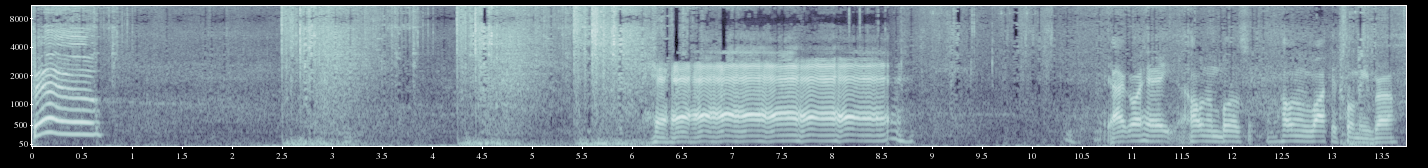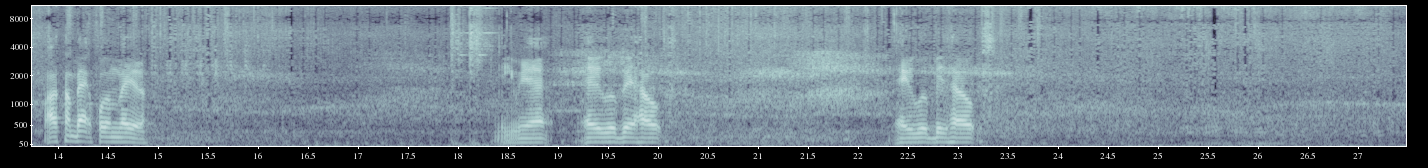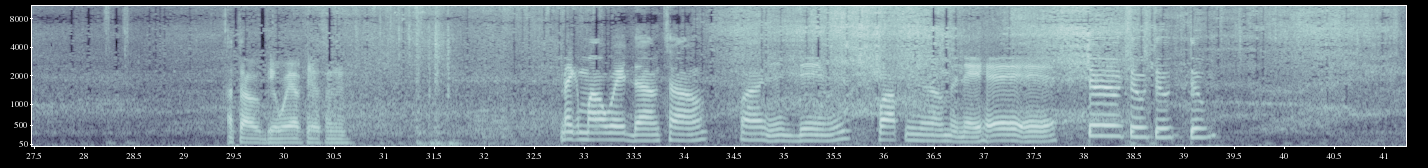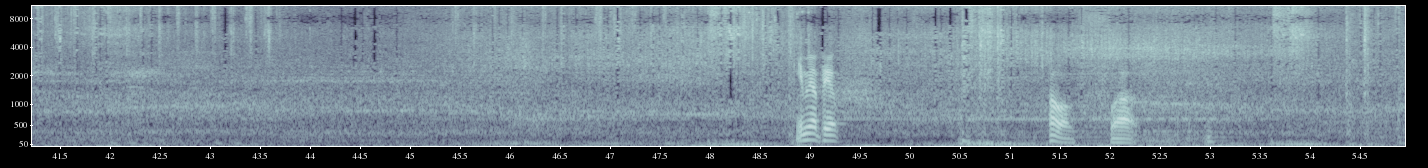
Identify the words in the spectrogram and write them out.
Boo! Y'all go ahead, hold them bullets, hold them rockets for me, bro. I'll come back for them later. Give me that. A little bit helps. A little bit helps. I thought it would be way up there something. Making my way downtown, finding demons, popping them in their head. Do do do do. Get me up here. Oh, fuck.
